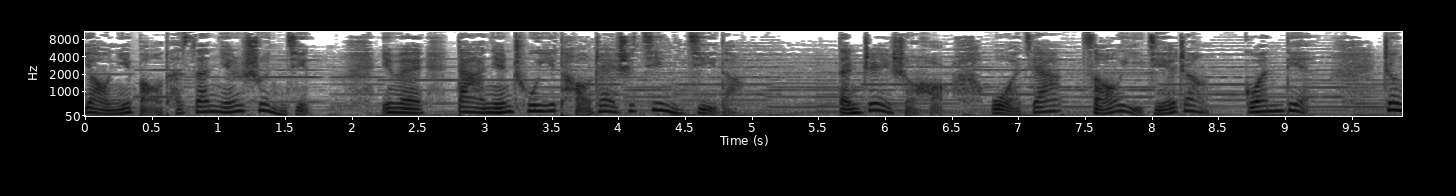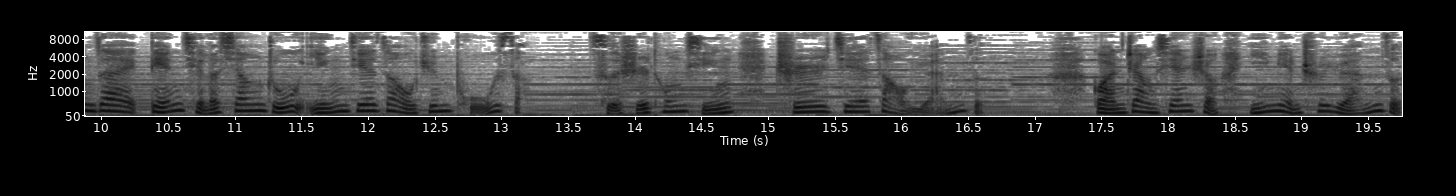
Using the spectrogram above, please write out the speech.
要你保他三年顺境，因为大年初一讨债是禁忌的。但这时候我家早已结账关店，正在点起了香烛迎接灶君菩萨。此时通行吃街造园子，管账先生一面吃园子，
